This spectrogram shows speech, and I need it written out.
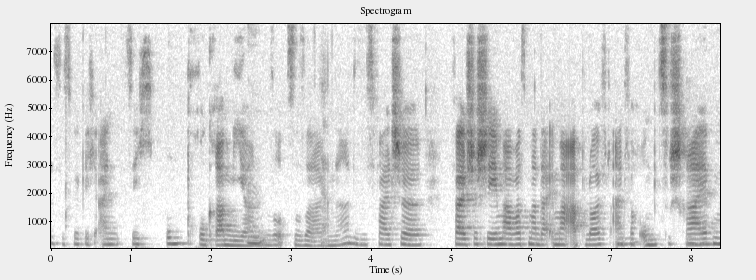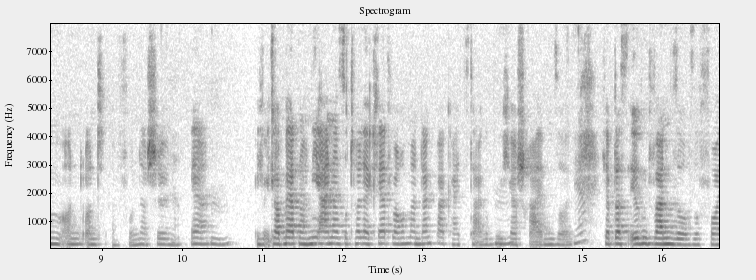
Es ist wirklich ein sich umprogrammieren mhm. sozusagen. Ja. Ne? Dieses falsche, falsche Schema, was man da immer abläuft, mhm. einfach umzuschreiben mhm. und, und wunderschön. Ja. ja. Mhm ich, glaube, mir hat noch nie einer so toll erklärt, warum man Dankbarkeitstagebücher mhm. schreiben soll. Ja? Ich habe das irgendwann so, so vor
